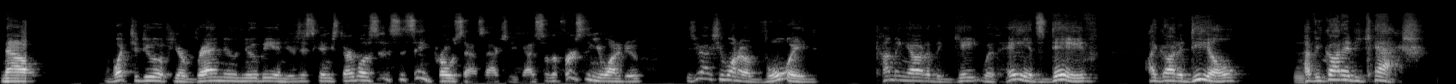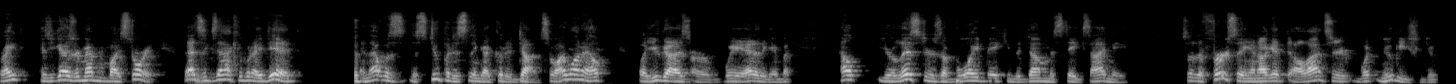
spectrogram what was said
Now, what to do if you're a brand new newbie and you're just getting started? Well, it's, it's the same process actually, guys. So the first thing you want to do is you actually want to avoid coming out of the gate with, hey, it's Dave. I got a deal. Hmm. Have you got any cash? Right? Because you guys remember my story. That's exactly what I did. And that was the stupidest thing I could have done. So I want to help. Well, you guys are way ahead of the game, but help your listeners avoid making the dumb mistakes I made. So the first thing, and I'll get, I'll answer what newbies should do.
